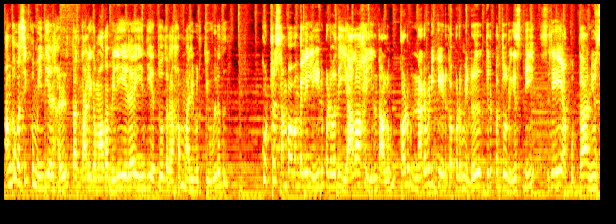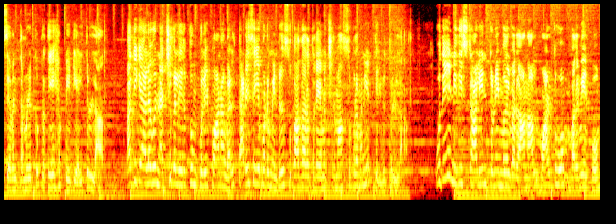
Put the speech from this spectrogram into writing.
அங்கு வசிக்கும் இந்தியர்கள் தற்காலிகமாக வெளியேற இந்திய தூதரகம் அறிவுறுத்தியுள்ளது. குற்ற சம்பவங்களில் ஈடுபடுவது யாராக இருந்தாலும் கடும் நடவடிக்கை எடுக்கப்படும் என்று Tirupattur SP Shreya Gupta news seven தமிழுக்கு பிரத்யேக பேட்டி அளித்துள்ளார். அதிக அளவு நச்சுகள் இருக்கும் குளிர்பானங்கள் தடை செய்யப்படும் என்று சுகாதாரத்துறை அமைச்சர் மா. சுப்பிரமணியன் தெரிவித்துள்ளார். உதயநிதி ஸ்டாலின் துணை முதல்வர் ஆனால் வாழ்த்துவோம் வரவேற்போம்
